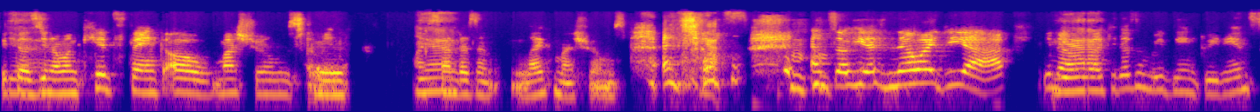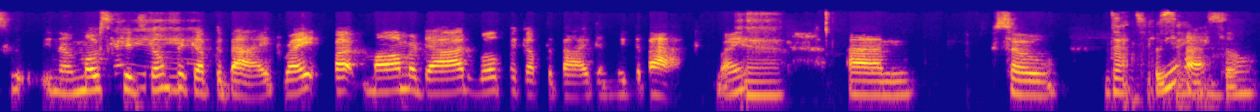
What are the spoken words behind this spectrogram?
because you know when kids think oh mushrooms i mean my yeah. son doesn't like mushrooms. And so and so he has no idea you know yeah. like he doesn't read the ingredients. You know most kids yeah, don't pick up the bag right? But mom or dad will pick up the bag and read the back right? Yeah. Um so that's so, yeah so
